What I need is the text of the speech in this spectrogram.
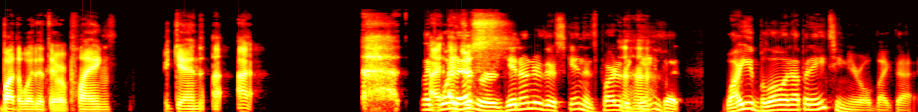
by the way that they were playing. Again, I, I Like I- I whatever, just- get under their skin. That's part of the Uh-huh. game. But why are you blowing up an 18 year old like that?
